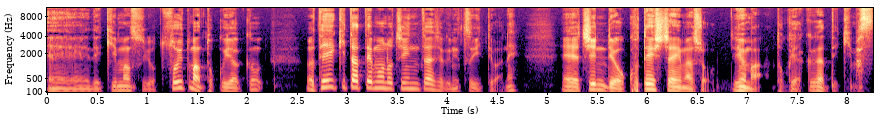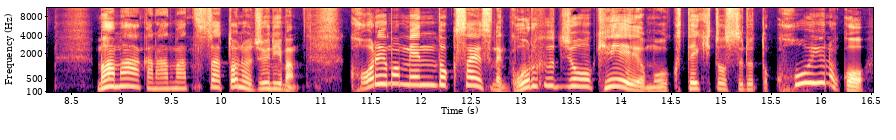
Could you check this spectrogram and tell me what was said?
えー、できますよそういったまあ特約定期建物賃貸借についてはね、えー、賃料を固定しちゃいましょうという、まあ、特約ができます。まあまあかな、まあ、との12番。これもめんどくさいですね。ゴルフ場経営を目的とすると、こういうのこう、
